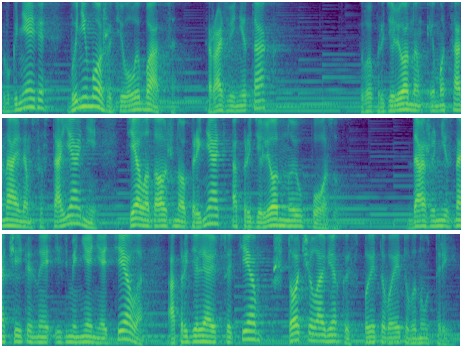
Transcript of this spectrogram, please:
В гневе вы не можете улыбаться, разве не так? В определенном эмоциональном состоянии тело должно принять определенную позу. Даже незначительные изменения тела определяются тем, что человек испытывает внутри.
